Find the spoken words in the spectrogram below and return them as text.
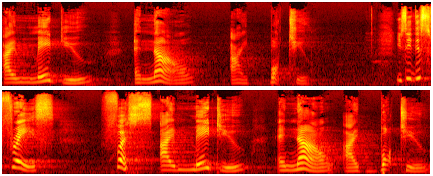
I made you, and now I bought you. You see, this phrase, first I made you, and now I bought you,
